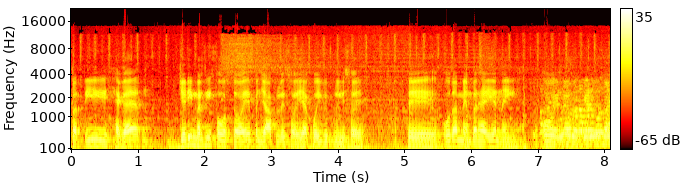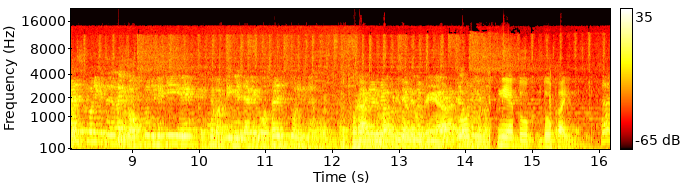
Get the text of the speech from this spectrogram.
ਭਰਤੀ ਹੈਗਾ। ਜਿਹੜੀ ਮਰਜ਼ੀ ਫੋਰਸ ਦਾ ਹੋਏ ਪੰਜਾਬ ਪੁਲਿਸ ਹੋਏ ਜਾਂ ਕੋਈ ਵੀ ਪੁਲਿਸ ਹੋਏ ਤੇ ਉਹਦਾ ਮੈਂਬਰ ਹੈ ਜਾਂ ਨਹੀਂ ਹੈ ਉਹ ਨਹੀਂ ਇਹ ਥੋੜਾ ਇੱਕ ਵਾਲੇ ਹੁੰਦੇ ਆ। ਉਹ ਨਹੀਂ ਦੋ ਦੋ ਭਰਾ ਹੀ ਨੇ ਜੀ। ਸਰ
